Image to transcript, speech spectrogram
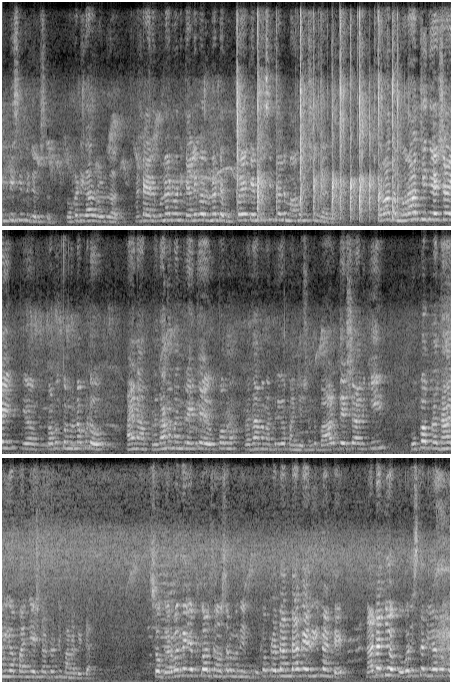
ఎంపీ సీట్లు గెలుస్తుంది ఒకటి కాదు రెండు కాదు. అంటే ఆయనకు ఉన్నటువంటి క్యాలిబర్ ఉన్నట్టే ముప్పై ఒక్క ఎంపీ సీట్లు అంటే మామూలు విషయం కాదు. తర్వాత మొరార్జీ దేశాయ్ ప్రభుత్వం ఉన్నప్పుడు ఆయన ప్రధానమంత్రి అయితే ఉప ప్రధానమంత్రిగా పనిచేసినప్పుడు భారతదేశానికి ఉప ప్రధానిగా పనిచేసినటువంటి మన బిడ్డ. సో గర్వంగా చెప్పుకోవాల్సిన అవసరం ఉంది. ఉప ప్రధాని దాకా ఎదిగిందంటే నటజోక్ ఎవరిస్తారు ఇవాళ ఒక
